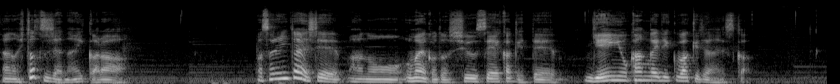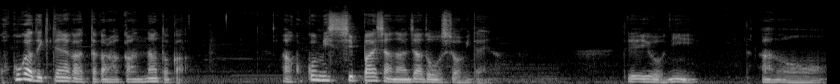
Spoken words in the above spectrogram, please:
あの、一つじゃないから、あ、それに対して、あの、うまいこと修正かけて、原因を考えていくわけじゃないですか。ここができてなかったからあかんなとか、あ、ここ失敗したな、じゃあどうしようみたいな。っていうように、あの、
